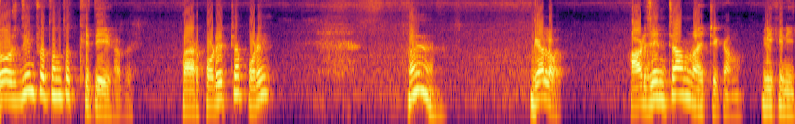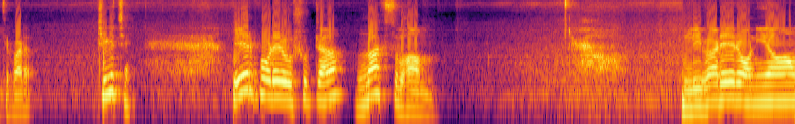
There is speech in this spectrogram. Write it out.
দশ দিন প্রথম তো খেতেই হবে। তারপরেরটা পরে হ্যাঁ গেল। আর্জেন্টাম নাইট্রিকাম লিখে নিতে পারে। ঠিক আছে? এরপরের ওষুধটা নাক্স ভাম লিভারের অনিয়ম,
